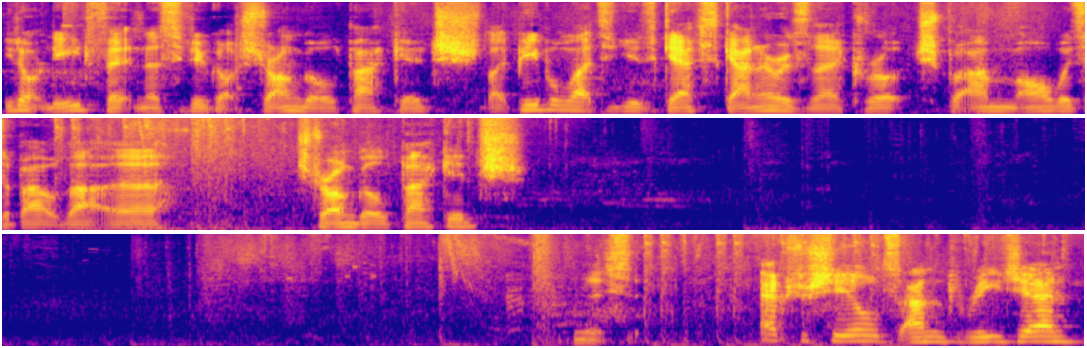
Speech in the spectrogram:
you don't need fitness if you've got Stronghold package. Like people like to use Geth Scanner as their crutch, but I'm always about that uh, Stronghold package. And it's extra shields and regen.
